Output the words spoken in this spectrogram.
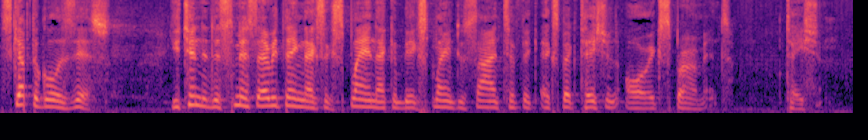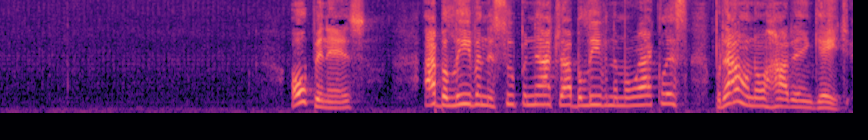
Skeptical is this You tend to dismiss everything that's explained that can be explained through scientific expectation or experimentation. Open is, I believe in the supernatural, I believe in the miraculous, but I don't know how to engage it.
